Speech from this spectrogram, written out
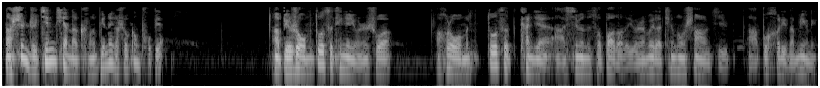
那甚至今天呢，可能比那个时候更普遍啊。比如说，我们多次听见有人说啊，或者我们多次看见啊新闻所报道的，有人为了听从上级啊不合理的命令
